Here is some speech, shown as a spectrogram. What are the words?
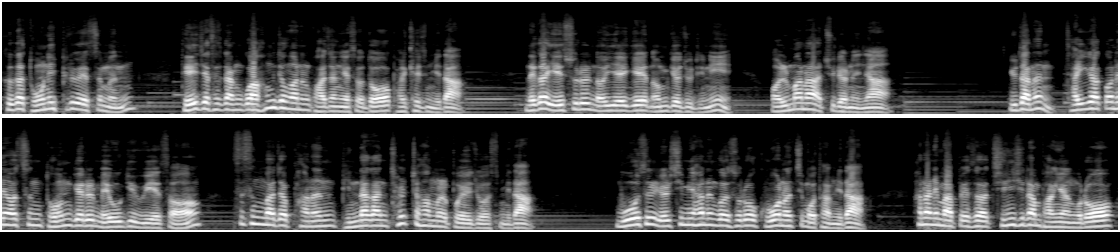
그가 돈이 필요했음은 대제사장과 흥정하는 과정에서도 밝혀집니다. 내가 예수를 너희에게 넘겨주리니 얼마나 주려느냐? 유다는 자기가 꺼내어 쓴 돈괴를 메우기 위해서 스승마저 파는 빗나간 철저함을 보여주었습니다. 무엇을 열심히 하는 것으로 구원 얻지 못합니다. 하나님 앞에서 진실한 방향으로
